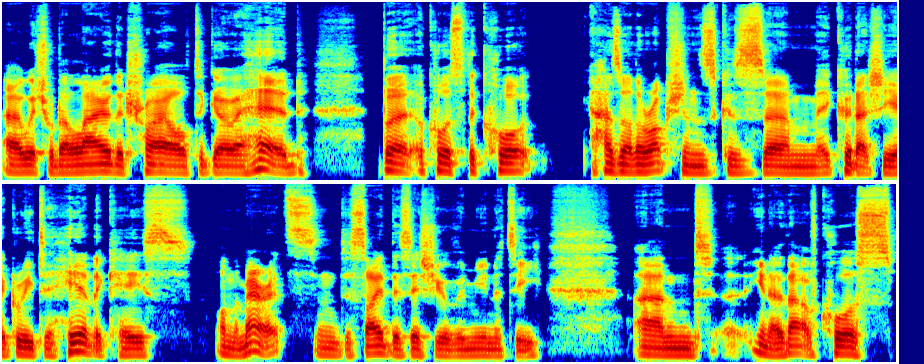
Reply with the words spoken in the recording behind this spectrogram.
uh, which would allow the trial to go ahead. But of course, the court has other options because um, it could actually agree to hear the case on the merits and decide this issue of immunity. And, uh, you know, that of course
